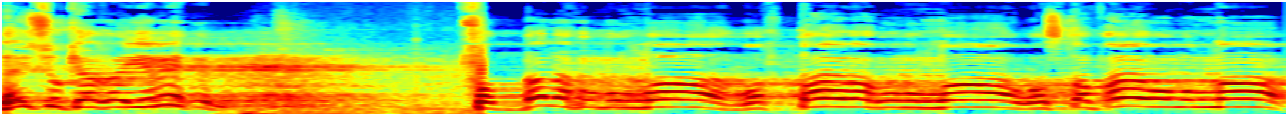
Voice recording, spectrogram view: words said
ليسوا كغيرهم. فضلهم الله واختارهم الله واصطفاهم الله.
